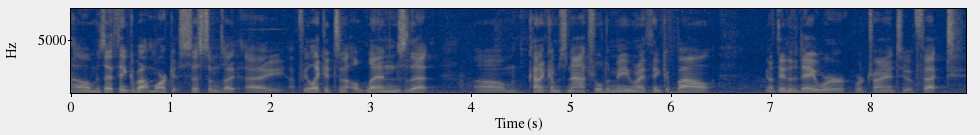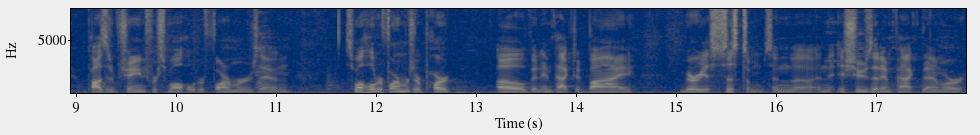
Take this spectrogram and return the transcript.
Um, as I think about market systems, I, I, I feel like it's a lens that um, kind of comes natural to me when I think about know, at the end of the day, we're, we're trying to affect positive change for smallholder farmers, and smallholder farmers are part of and impacted by various systems, and the, and the issues that impact them are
